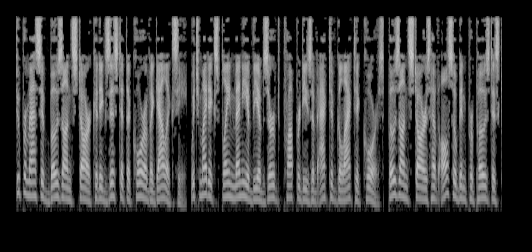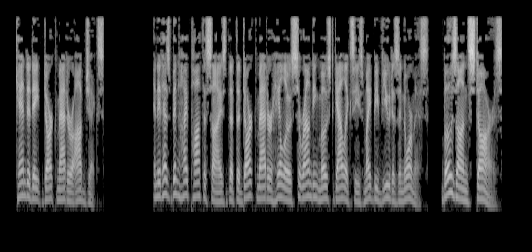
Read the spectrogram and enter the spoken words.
supermassive boson star could exist at the core of a galaxy, which might explain many of the observed properties of active galactic cores. Boson stars have also been proposed as candidate dark matter objects, and it has been hypothesized that the dark matter halos surrounding most galaxies might be viewed as enormous boson stars.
